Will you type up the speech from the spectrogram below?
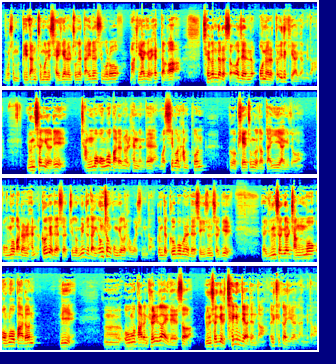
무슨 뭐 비단 주머니 세 개를 주겠다 이런 식으로 막 이야기를 했다가 최근 들어서 어제 오늘 또 이렇게 이야기합니다. 윤석열이 장모 옹호 발언을 했는데 뭐 10원 한 푼 그 피해 준 것 없다 이 이야기죠. 옹호 발언을 했는데 거기에 대해서 지금 민주당이 엄청 공격을 하고 있습니다. 그런데 그 부분에 대해서 이준석이 윤석열 장모 옹호 발언이 어, 옹호 발언 결과에 대해서 윤석열이 책임져야 된다 이렇게까지 이야기합니다.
